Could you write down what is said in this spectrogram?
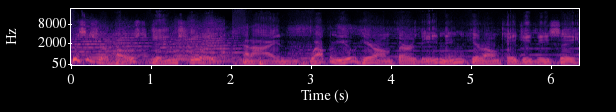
This is your host, James Huey, and I welcome you here on Thursday evening here on KGBC.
